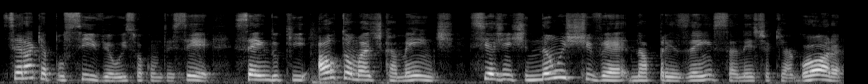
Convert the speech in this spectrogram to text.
Será que é possível isso acontecer, sendo que automaticamente, se a gente não estiver na presença neste aqui agora,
